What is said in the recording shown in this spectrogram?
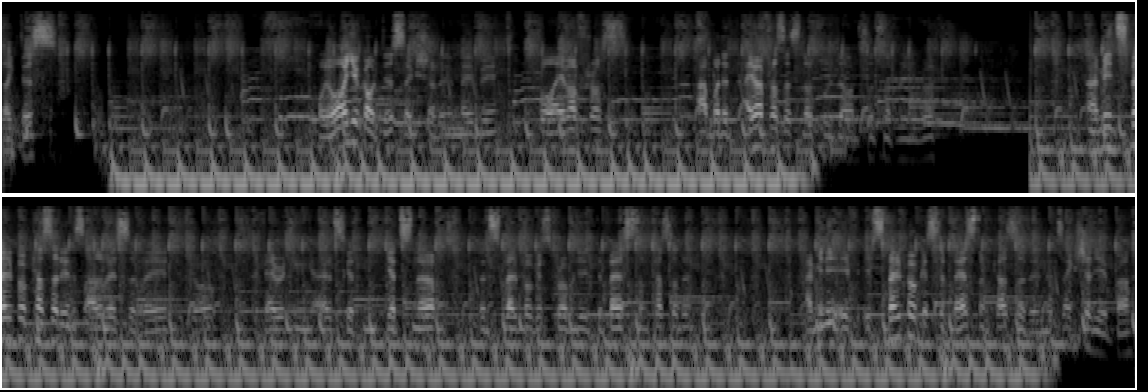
Like this. Or you go this actually, maybe. For Everfrost. Ah, but it, Everfrost has no cooldown, so it's not really worth. I mean, Spellbook Kassadin is always the way to go. If everything else get, gets nerfed, then Spellbook is probably the best on Kassadin. I mean, if, if Spellbook is the best on Kassadin, it's actually a buff.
